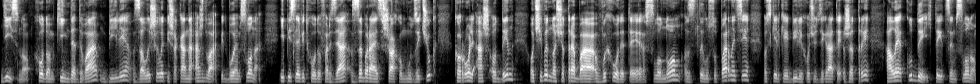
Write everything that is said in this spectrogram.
Дійсно, ходом кінь d2 білі залишили пішака на h2 під боєм слона, і після відходу ферзя забирає з шаху музичук король h1. Очевидно, що треба виходити слоном з тилу суперниці, оскільки білі хочуть зіграти g3, але куди йти цим слоном?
